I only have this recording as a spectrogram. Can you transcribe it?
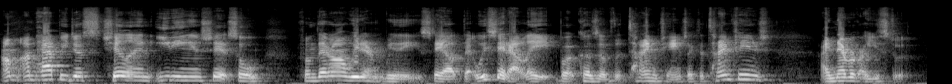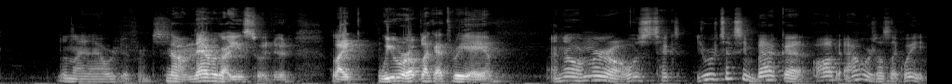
I'm, I'm happy just chilling, eating and shit. So from then on, we didn't really stay out that. We stayed out late, but because of the time change, like the time change, I never got used to it. The nine hour difference. No, never got used to it, dude. Like we were up like at 3 a.m. I know. I remember I was text. You were texting back at odd hours. I was like, wait,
